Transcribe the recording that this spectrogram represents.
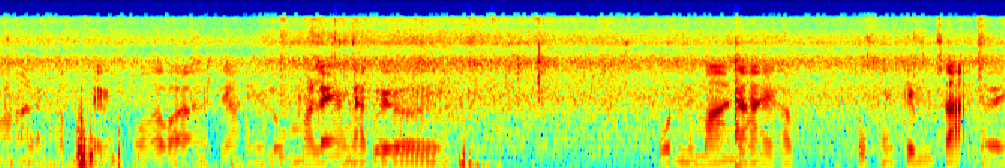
มาแล้วครับ แต่ขอว่าอย่าให้ลมมาแรง นักเลยฝนนี่มาได้ครับ ตกให้เต็มสระเลย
